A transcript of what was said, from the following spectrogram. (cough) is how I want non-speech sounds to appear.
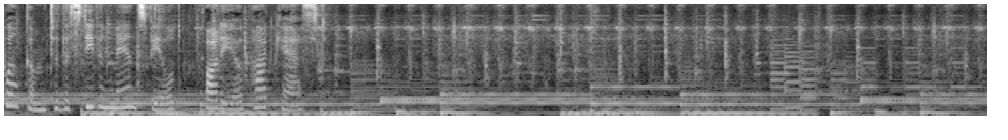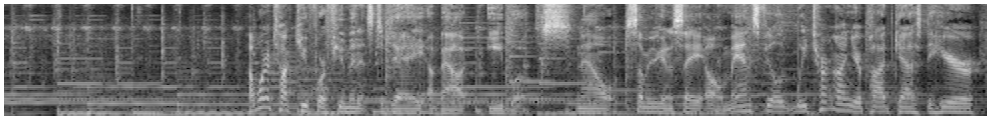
Welcome to the Stephen Mansfield audio podcast. I want to talk to you for a few minutes today about ebooks. Now, some of you are going to say, Oh, Mansfield, we turn on your podcast to hear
